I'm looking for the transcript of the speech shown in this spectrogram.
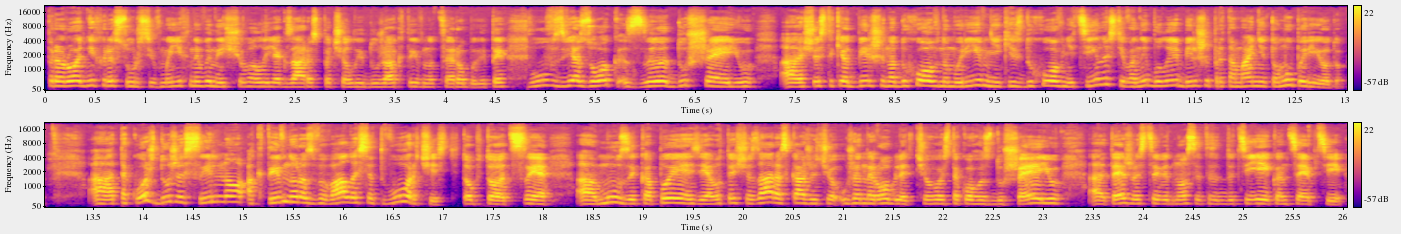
природних ресурсів. Ми їх не винищували, як зараз почали дуже активно це робити. Був зв'язок з душею, щось таке, от більше на духовному рівні, якісь духовні цінності, вони були більше притаманні тому періоду. А також дуже сильно активно розвивалася творчість, тобто це а, музика, поезія, от те, що зараз кажуть, що вже не роблять чогось такого з душею, а, теж ось це відноситься до цієї концепції.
